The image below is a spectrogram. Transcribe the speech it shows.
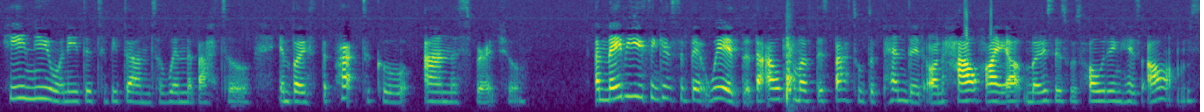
He knew what needed to be done to win the battle in both the practical and the spiritual. And maybe you think it's a bit weird that the outcome of this battle depended on how high up Moses was holding his arms.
